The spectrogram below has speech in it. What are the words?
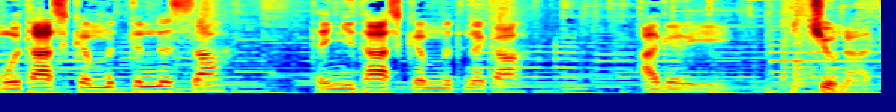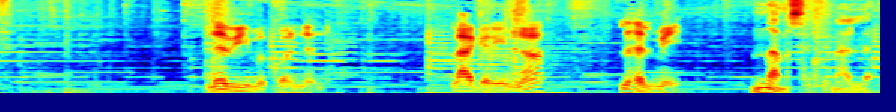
ሞታ እስከምትነሣ ተኝታ እስከምትነቃ አገሬ ይቺው ናት። ነቢይ መኮንን ለአገሬና ለሕልሜ እናመሰግናለን።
